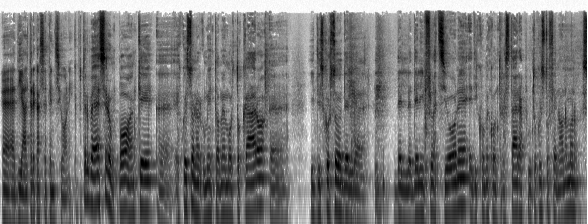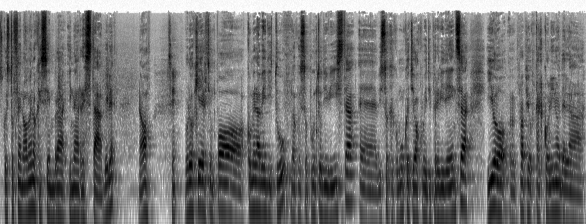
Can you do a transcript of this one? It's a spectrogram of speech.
eh, di altre casse pensioni. Che potrebbe essere un po' anche, eh, e questo è un argomento a me molto caro, eh, il discorso del, del, dell'inflazione e di come contrastare appunto questo fenomeno, questo fenomeno che sembra inarrestabile, no? Sì. Volevo chiederti un po' come la vedi tu da questo punto di vista, eh, visto che comunque ti occupi di previdenza. Io eh, proprio calcolino della,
